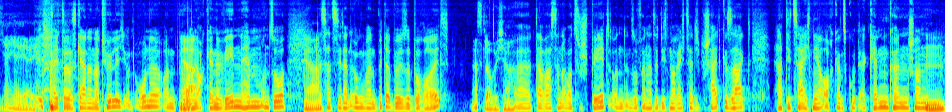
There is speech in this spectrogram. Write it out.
ja, ja, ja. ja. ich hätte das gerne natürlich und ohne und wir wollen ja auch keine Venen hemmen und so. ja Das hat sie dann irgendwann bitterböse bereut. das glaube ich, ja. Äh, da war es dann aber zu spät und insofern hat sie diesmal rechtzeitig Bescheid gesagt, hat die Zeichen ja auch ganz gut erkennen können schon. Mhm.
